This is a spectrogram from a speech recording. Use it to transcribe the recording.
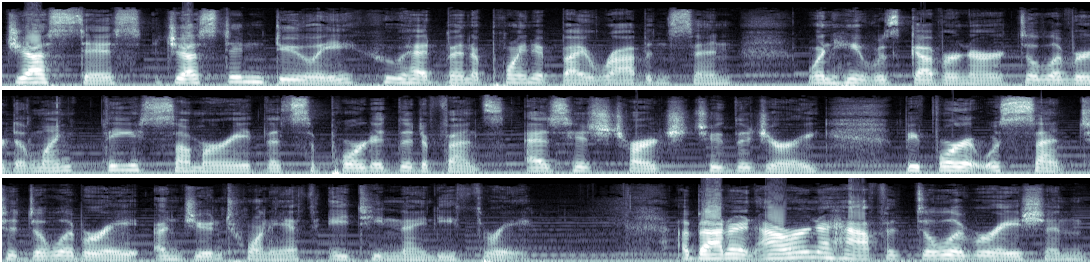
Justice, Justin Dewey, who had been appointed by Robinson when he was governor, delivered a lengthy summary that supported the defense as his charge to the jury before it was sent to deliberate on June 20th, 1893. About an hour and a half of deliberation,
